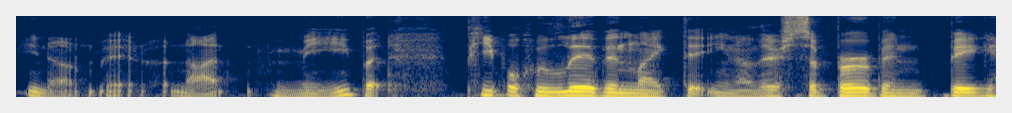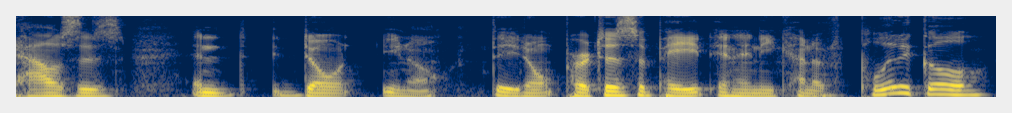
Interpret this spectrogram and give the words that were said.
you know, not me, but people who live in like the, you know, their suburban big houses and don't, you know, they don't participate in any kind of political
